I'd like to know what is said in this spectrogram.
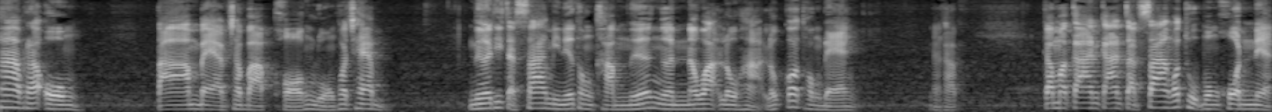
ห้าพระองค์ ตามแบบฉบับของหลวงพ่อแช่ม เนื้อที่จัดสร้างมีเนื้อทองคำเนื้อเงินนวะโลหะ แล้วก็ทองแดงนะครับ กรรมการการจัดสร้างวัตถุมงคลเนี่ย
